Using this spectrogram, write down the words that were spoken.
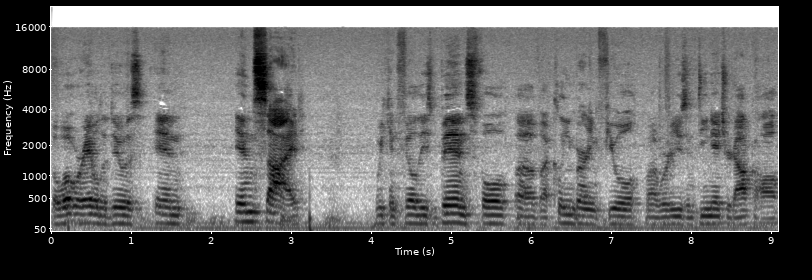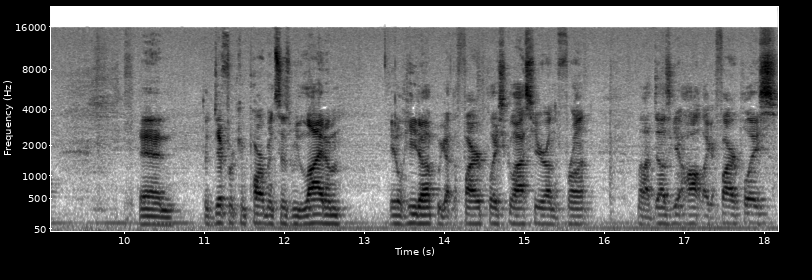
But what we're able to do is in inside, we can fill these bins full of uh, clean burning fuel. Uh, we're using denatured alcohol, and the different compartments as we light them it'll heat up. We got the fireplace glass here on the front. Uh, it does get hot like a fireplace.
